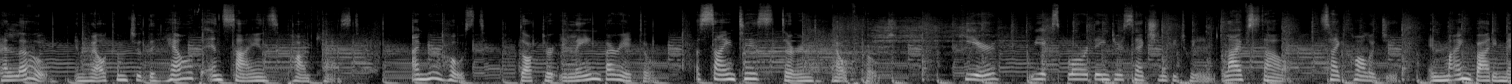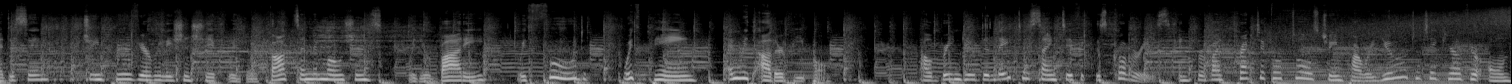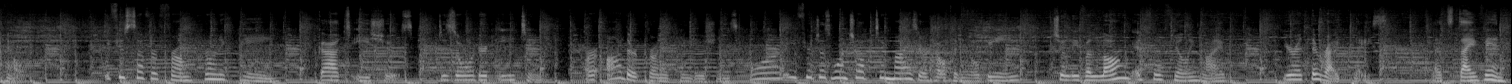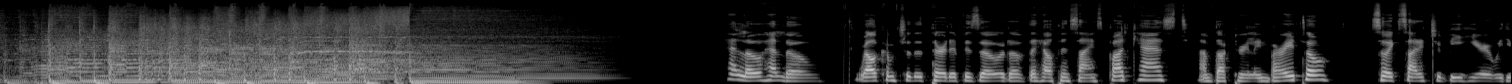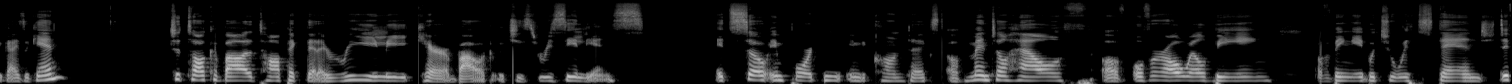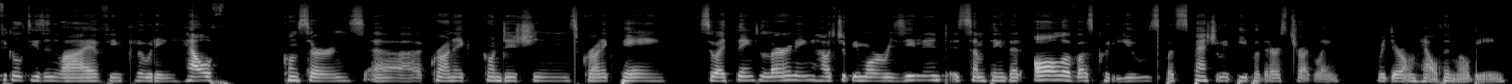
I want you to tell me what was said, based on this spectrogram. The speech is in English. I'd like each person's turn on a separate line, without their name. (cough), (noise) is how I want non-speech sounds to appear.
Hello, and welcome to the Health and Science Podcast. I'm your host, Dr. Elaine Barreto, a scientist turned health coach. Here, we explore the intersection between lifestyle, psychology, and mind body medicine to improve your relationship with your thoughts and emotions, with your body, with food, with pain, and with other people. I'll bring you the latest scientific discoveries and provide practical tools to empower you to take care of your own health. If you suffer from chronic pain, gut issues, disordered eating, or other chronic conditions, or if you just want to optimize your health and well being to live a long and fulfilling life, you're at the right place. Let's dive in. Hello, hello. Welcome to the third episode of the Health and Science Podcast. I'm Dr. Elaine Barreto. So excited to be here with you guys again to talk about a topic that I really care about, which is resilience. It's so important in the context of mental health, of overall well being, of being able to withstand difficulties in life, including health concerns, uh, chronic conditions, chronic pain so I think learning how to be more resilient is something that all of us could use, but especially people that are struggling with their own health and well being.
